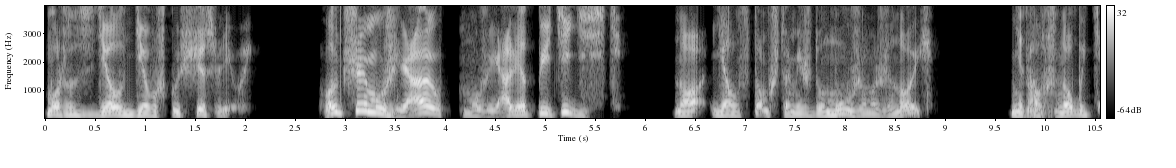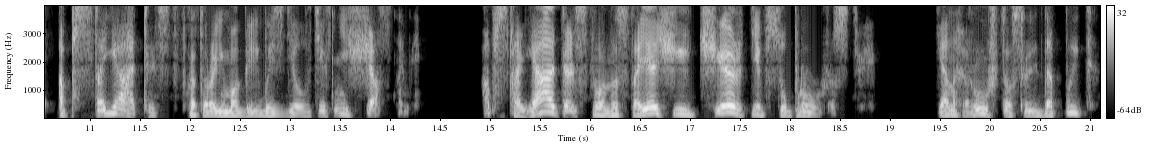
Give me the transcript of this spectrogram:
может сделать девушку счастливой. Лучшие мужья — мужья лет пятидесяти. Но дело в том, что между мужем и женой не должно быть обстоятельств, которые могли бы сделать их несчастными обстоятельства, настоящие черти в супружестве. Я нахожу, что следопыт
